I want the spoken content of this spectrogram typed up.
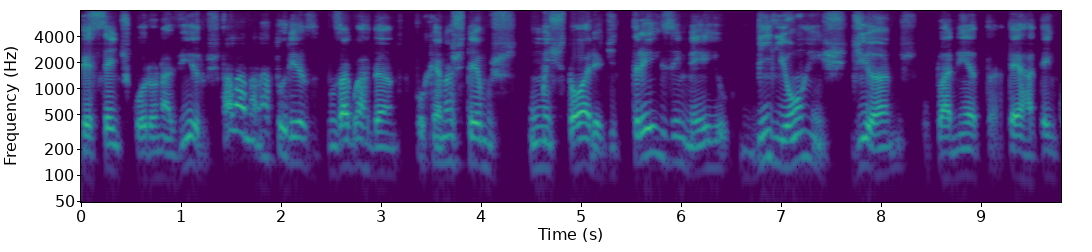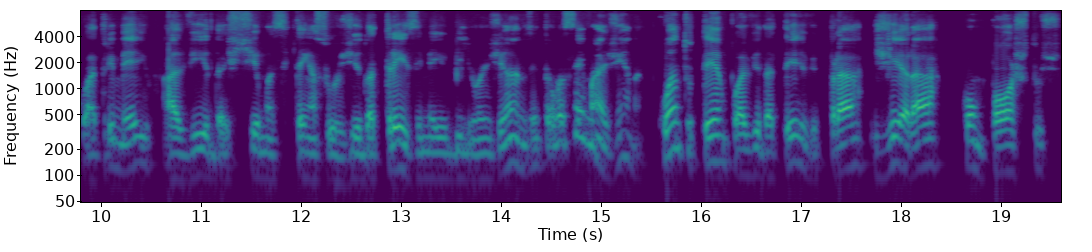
recente coronavírus. Está lá na natureza, nos aguardando, porque nós temos uma história de 3,5 bilhões de anos. O planeta Terra tem 4,5, a vida estima-se que tenha surgido há 3,5 bilhões de anos. Então você imagina quanto tempo a vida teve para gerar compostos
